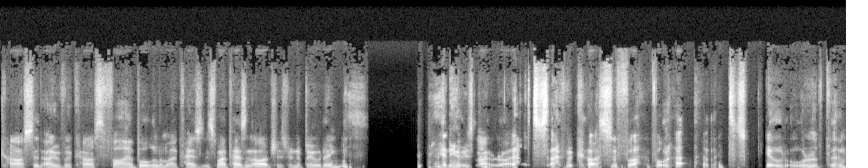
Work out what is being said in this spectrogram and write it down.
cast an overcast fireball at my peasants. My peasant archers were in a building. And it was like, right, I'll just overcast a fireball at them and just killed all of them.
